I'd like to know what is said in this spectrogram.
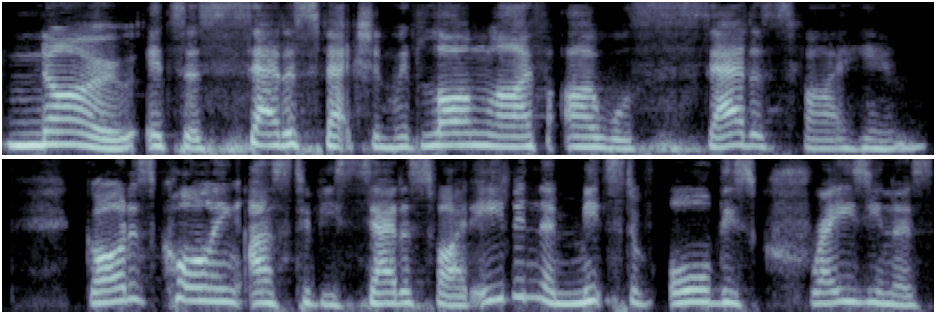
No, it's a satisfaction. With long life, I will satisfy him. God is calling us to be satisfied. Even in the midst of all this craziness,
